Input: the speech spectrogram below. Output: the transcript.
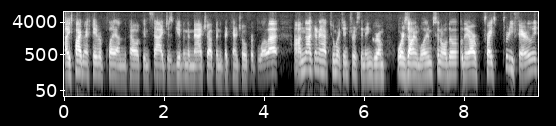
Uh, he's probably my favorite play on the Pelican side, just given the matchup and the potential for blowout. I'm not going to have too much interest in Ingram or Zion Williamson, although they are priced pretty fairly.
